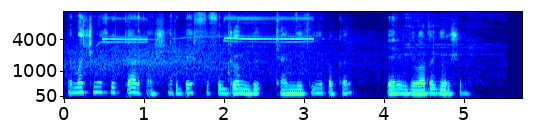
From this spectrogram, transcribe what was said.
Ve maçımız bitti arkadaşlar. 5-0 gömdük. Kendinize iyi bakın. Yeni videolarda görüşürüz.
